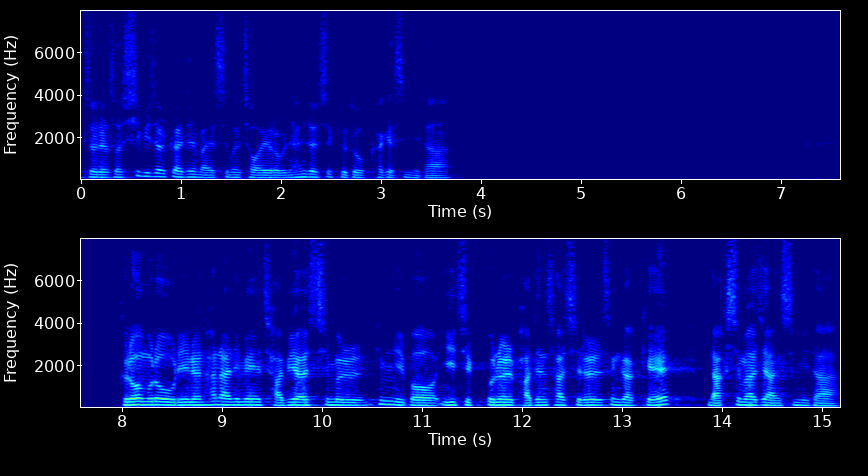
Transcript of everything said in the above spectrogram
1절에서 12절까지의 말씀을 저와 여러분이 한 절씩 교독하겠습니다. 그러므로 우리는 하나님의 자비하심을 힘입어 이 직분을 받은 사실을 생각해 낙심하지 않습니다.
